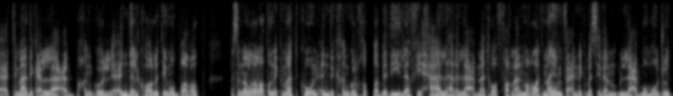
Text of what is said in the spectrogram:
اعتمادك على اللاعب خلينا نقول عنده ال quality مو بغلط بس إن الغلط إنك ما تكون عندك خلينا نقول خطة بديلة في حال هذا اللاعب ما توفر. لأن مرات ما ينفع إنك بس إذا اللاعب مو موجود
